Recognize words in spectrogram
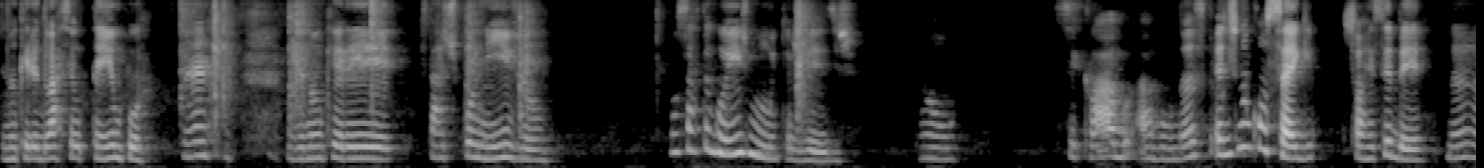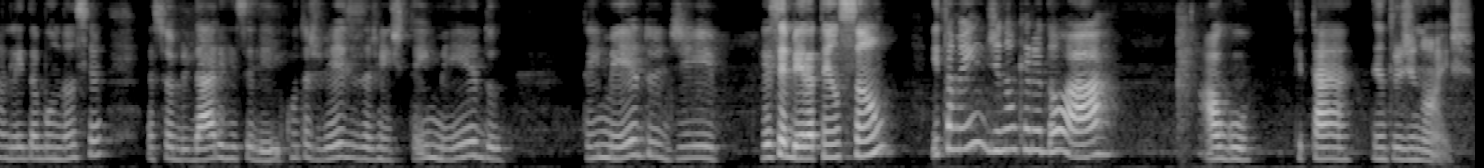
de não querer doar seu tempo, né? De não querer estar disponível. Um certo egoísmo muitas vezes. Então, ciclar a abundância, a gente não consegue só receber, né? A lei da abundância é sobre dar e receber. E quantas vezes a gente tem medo, tem medo de receber atenção e também de não querer doar algo que está dentro de nós.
